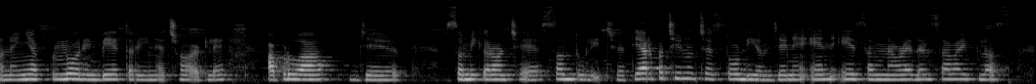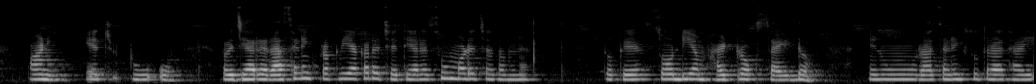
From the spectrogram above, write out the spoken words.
અને અહીંયા ક્લોરિન બે તરીને છ, એટલે આપણું આ જે સમીકરણ છે સંતુલિત છે. ત્યાર પછીનું છે સોડિયમ, જેને એન એ સંજ્ઞા વડે દર્શાવાય પ્લસ પાણી એચ ટુ ઓ હવે જ્યારે રાસાયણિક પ્રક્રિયા કરે છે, ત્યારે શું મળે છે તમને? તો કે સોડિયમ હાઇડ્રોક્સાઇડ. એનું રાસાયણિક સૂત્ર થાય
